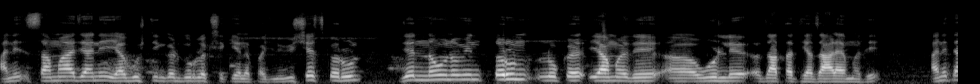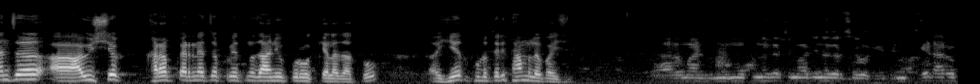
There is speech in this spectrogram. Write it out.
आणि समाजाने या गोष्टींकडे दुर्लक्ष केलं पाहिजे. विशेष करून जे नवनवीन तरुण लोक यामध्ये ओढले जातात या जाळ्यामध्ये आणि त्यांचं आयुष्य खराब करण्याचा प्रयत्न जाणीवपूर्वक केला जातो हे कुठंतरी थांबलं पाहिजे. माझ- मुकुंदनगरचे माजी नगरसेवक आहे. त्यांनी थेट आरोप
